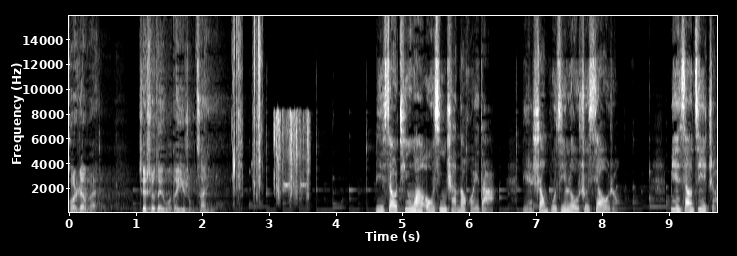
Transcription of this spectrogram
我认为这是对我的一种赞誉。：“李潇听完欧星辰的回答，脸上不禁露出笑容，面向记者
